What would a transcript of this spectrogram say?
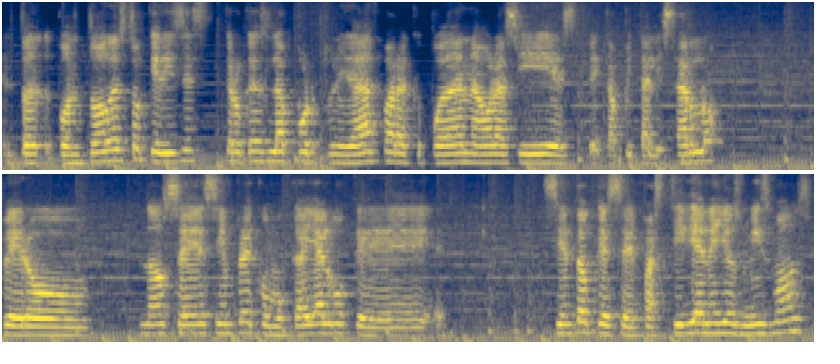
Entonces, con todo esto que dices, creo que es la oportunidad para que puedan ahora sí este, capitalizarlo. Pero no sé, siempre como que hay algo que siento que se fastidian ellos mismos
